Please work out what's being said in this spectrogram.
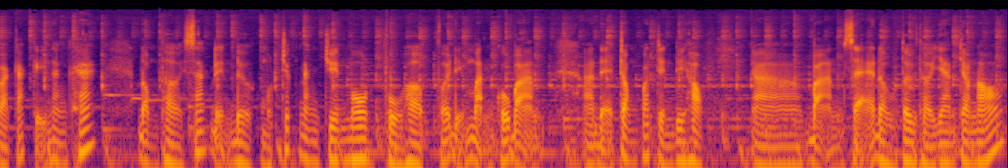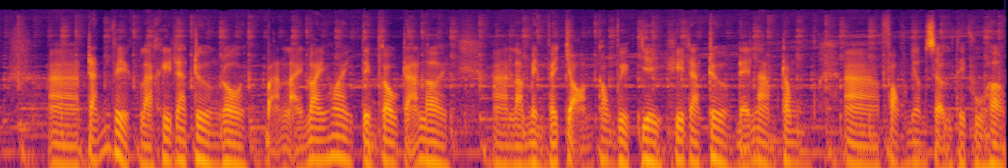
và các kỹ năng khác đồng thời xác định được một chức năng chuyên môn phù hợp với điểm mạnh của bạn à, để trong quá trình đi học à, bạn sẽ đầu tư thời gian cho nó. À, tránh việc là khi ra trường rồi bạn lại loay hoay tìm câu trả lời à, là mình phải chọn công việc gì khi ra trường để làm trong à, phòng nhân sự thì phù hợp.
